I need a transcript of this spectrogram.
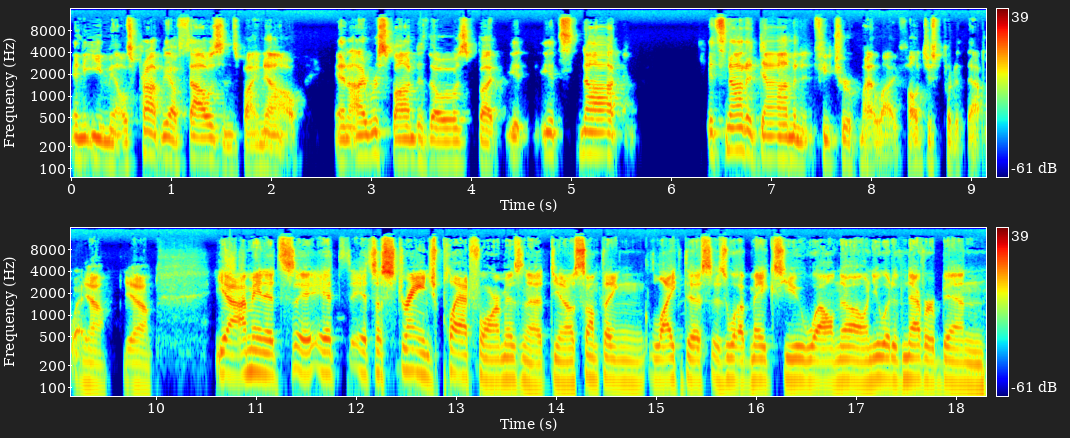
and emails, probably have thousands by now. And I respond to those, but it, it's not it's not a dominant feature of my life. I'll just put it that way. Yeah, yeah. Yeah, I mean it's it's it's a strange platform, isn't it? You know, something like this is what makes you well known. You would have never been,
